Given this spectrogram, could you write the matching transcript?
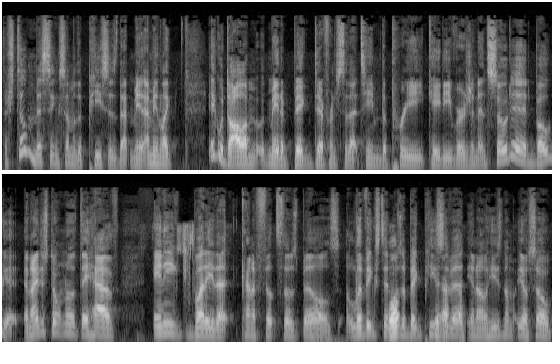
they're still missing some of the pieces that made. I mean, like Iguodala made a big difference to that team, the pre KD version, and so did Bogut. And I just don't know that they have anybody that kind of fits those bills. Livingston well, was a big piece yeah. of it. You know, he's no. You know, so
